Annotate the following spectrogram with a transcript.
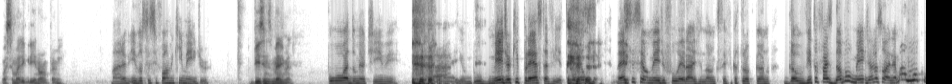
vai ser uma alegria enorme para mim. Maravilha. E você se forma em que major? Business Management. Pô, é do meu time. Ai, o, o major que presta, Vitor. Não é esse seu major fuleiragem, não, que você fica trocando. O Vitor faz double major, olha só, ele é maluco.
